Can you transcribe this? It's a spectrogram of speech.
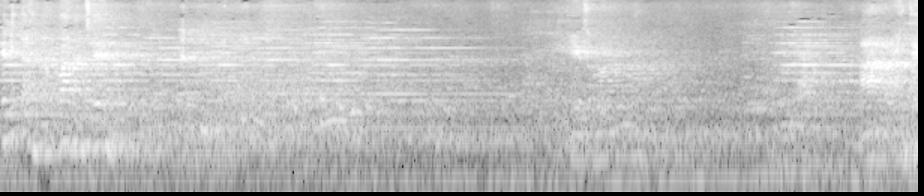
Qué lindas las campanas, che. Ah, ¿viste?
